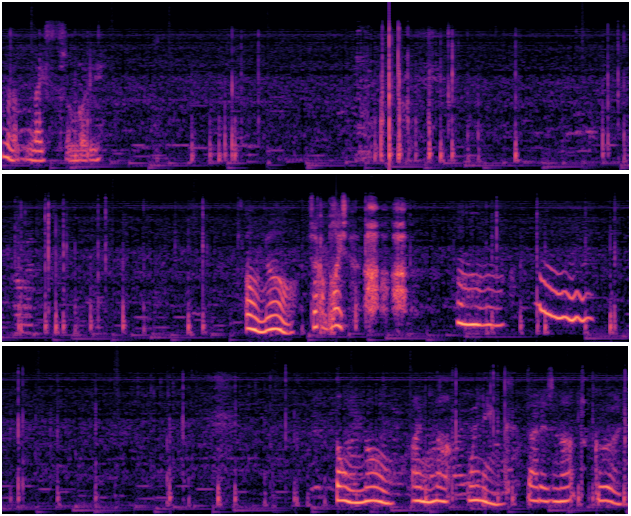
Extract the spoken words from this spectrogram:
I'm gonna knife somebody. Oh no! Second place! oh no! I'm not winning! That is not good.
